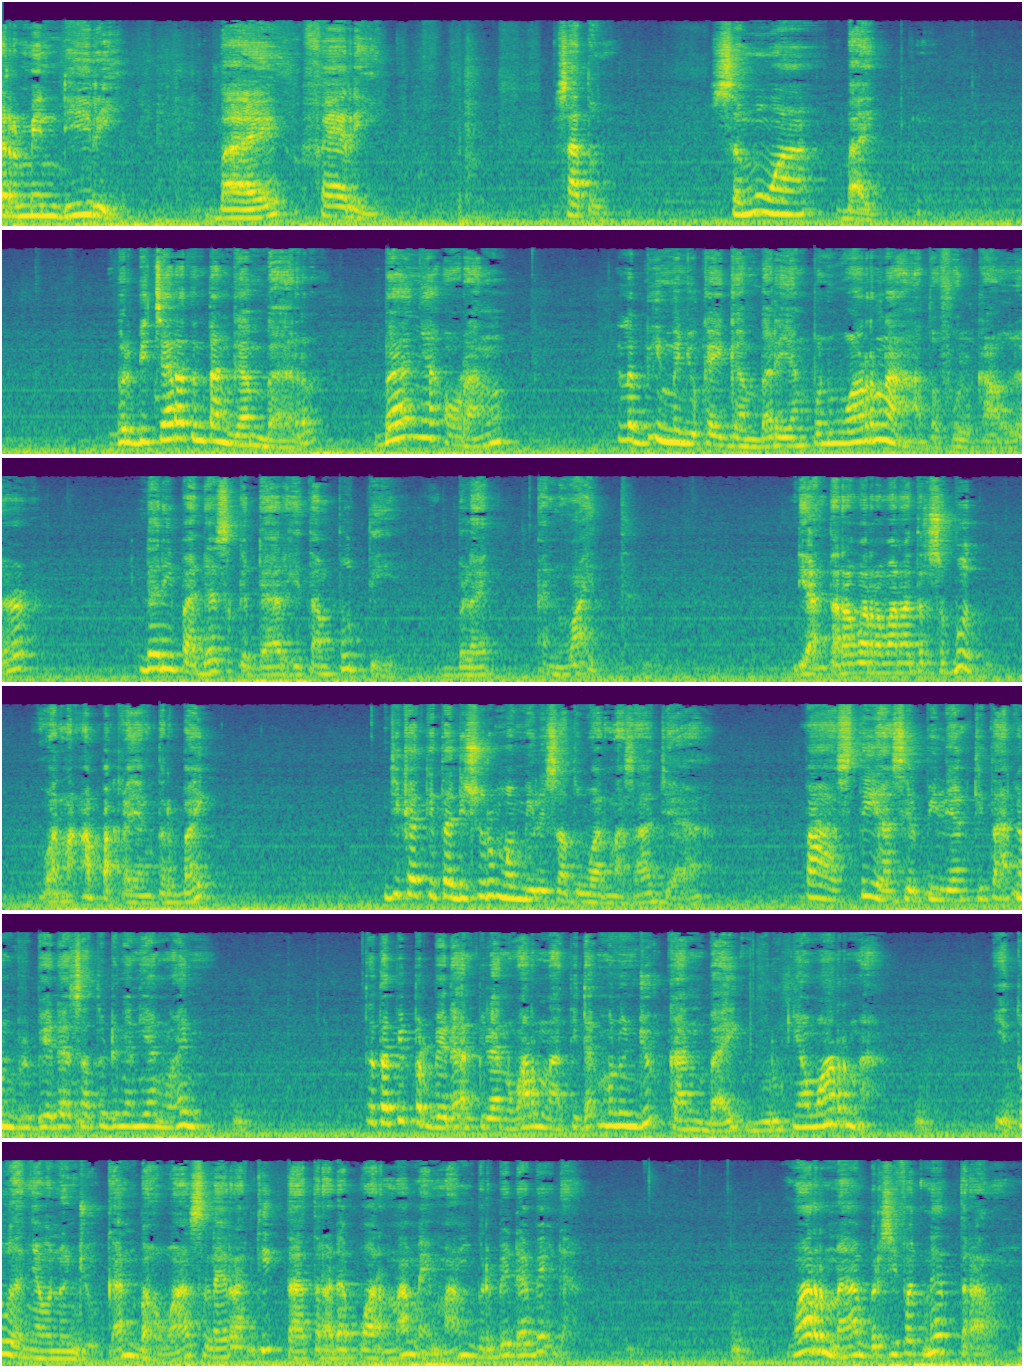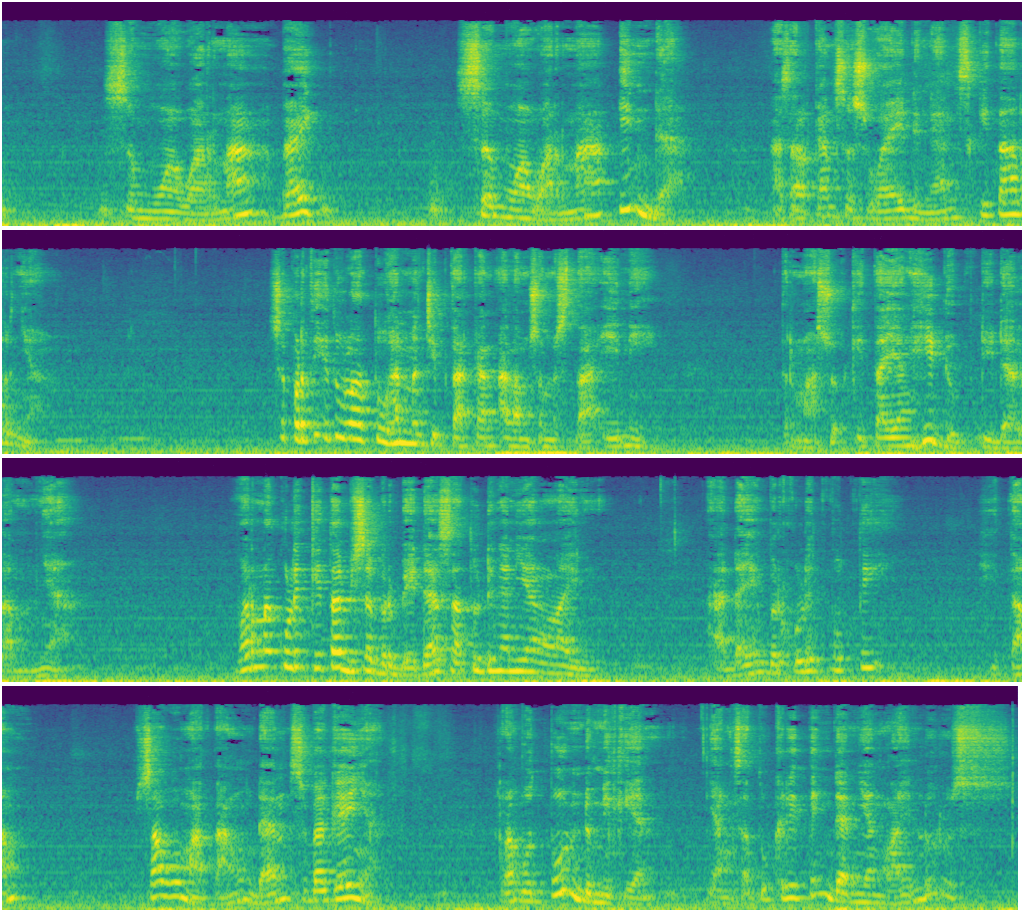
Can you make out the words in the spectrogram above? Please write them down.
Cermin Diri by Ferry. Satu, Semua baik. Berbicara tentang gambar, banyak orang lebih menyukai gambar yang penuh warna atau full color daripada sekedar hitam putih, black and white. Di antara warna-warna tersebut, warna apakah yang terbaik? Jika kita disuruh memilih satu warna saja, pasti hasil pilihan kita akan berbeda satu dengan yang lain. Tetapi perbedaan pilihan warna tidak menunjukkan baik buruknya warna. Itu hanya menunjukkan bahwa selera kita terhadap warna memang berbeda-beda. Warna bersifat netral. Semua warna baik. Semua warna indah asalkan sesuai dengan sekitarnya. Seperti itulah Tuhan menciptakan alam semesta ini, termasuk kita yang hidup di dalamnya. Warna kulit kita bisa berbeda satu dengan yang lain. Ada yang berkulit putih, hitam, sawo matang, dan sebagainya. Rambut pun demikian, yang satu keriting dan yang lain lurus.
